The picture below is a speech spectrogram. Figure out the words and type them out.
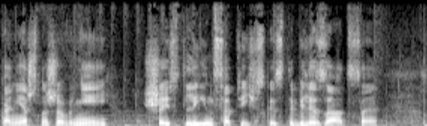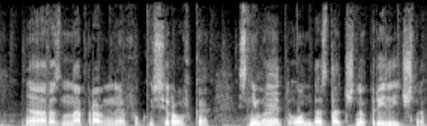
конечно же, в ней 6 линз, оптическая стабилизация, э, разнонаправленная фокусировка. Снимает он достаточно прилично.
